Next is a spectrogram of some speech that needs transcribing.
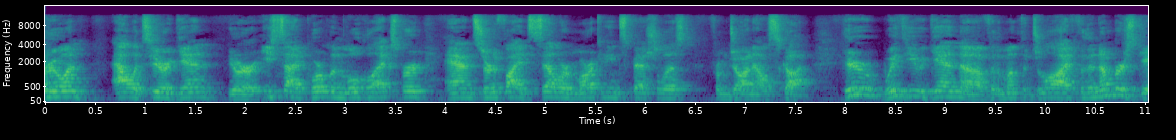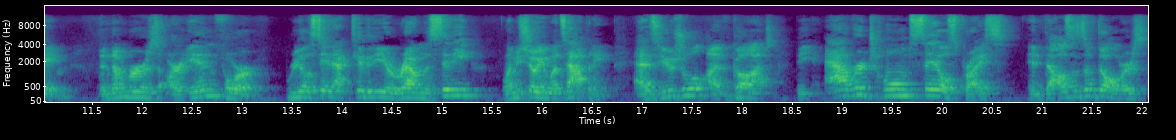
everyone, Alex here again, your Eastside Portland local expert and certified seller marketing specialist from John L. Scott. Here with you again uh, for the month of July for the numbers game. The numbers are in for real estate activity around the city. Let me show you what's happening. As usual, I've got the average home sales price in thousands of dollars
